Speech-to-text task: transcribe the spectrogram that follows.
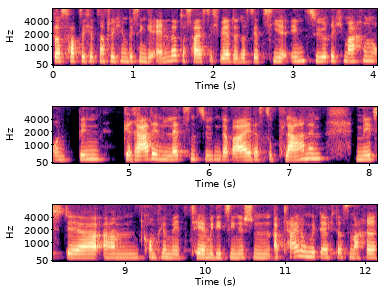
das hat sich jetzt natürlich ein bisschen geändert. Das heißt, ich werde das jetzt hier in Zürich machen und bin gerade in den letzten Zügen dabei, das zu planen mit der ähm, komplementärmedizinischen Abteilung, mit der ich das mache,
